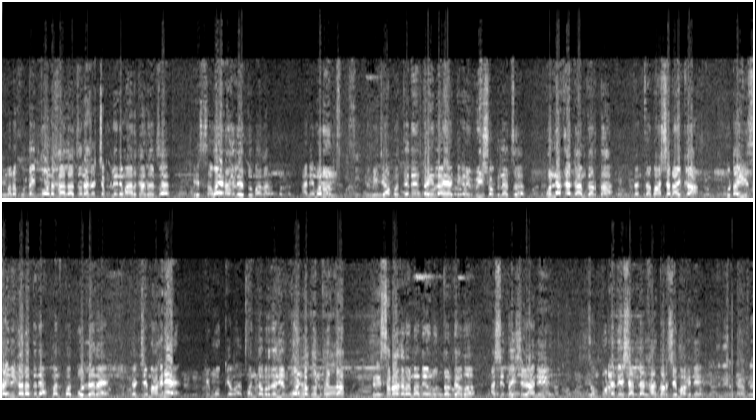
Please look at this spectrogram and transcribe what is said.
तुम्हाला कुठेही तोंड खायचं असं चपलीने मार खालायचं हे सवय लागले तुम्हाला. आणि म्हणून तुम्ही ज्या पद्धतीने ताईला या ठिकाणी विष वागण्याचं बोलण्याचं काम करता त्यांचं भाषण ऐका. कुठेही सैनिकाला त्यांनी अपमानपद बोलले नाही. त्यांची मागणी आहे की मुख्य पंतप्रधान ही तोंड लपून फिरतात त्यांनी सभागृहामध्ये येऊन उत्तर द्यावं अशी तैशी आणि संपूर्ण देशातल्या खासदारची मागणी आहे.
